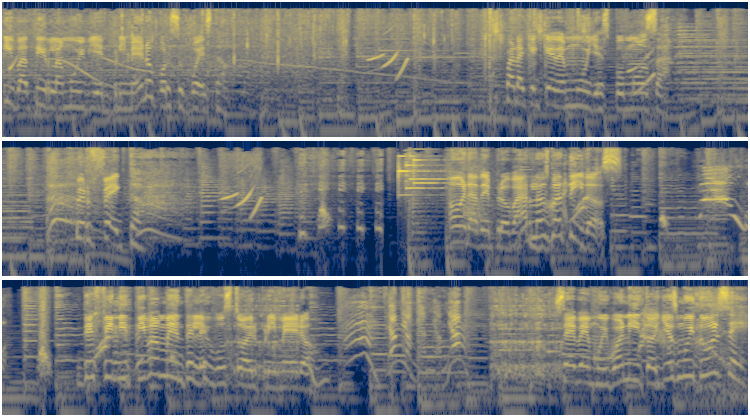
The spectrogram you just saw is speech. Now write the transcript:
Y batirla muy bien primero, por supuesto. Para que quede muy espumosa. ¡Perfecto! Hora de probar los batidos. Definitivamente le gustó el primero. Se ve muy bonito y es muy dulce.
